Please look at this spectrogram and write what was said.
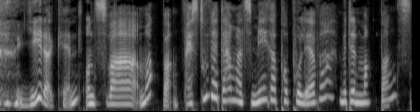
jeder kennt. Und zwar Mukbang. Weißt du, wer damals mega populär war mit den Mukbangs?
